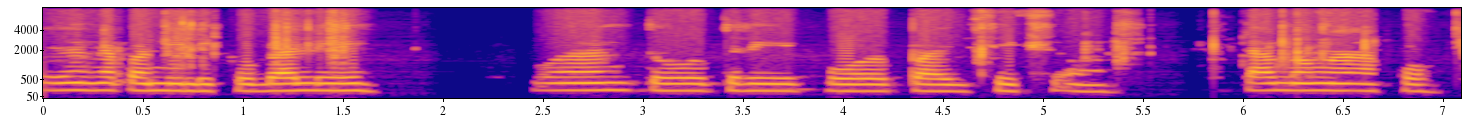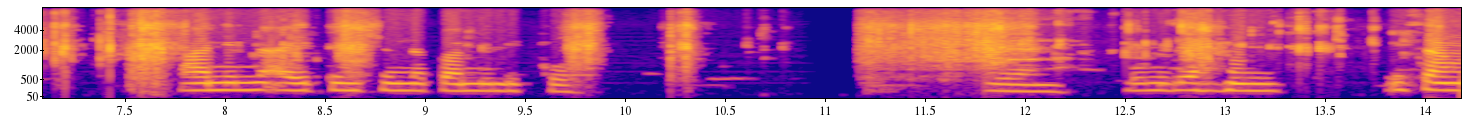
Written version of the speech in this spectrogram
yan ang napamili ko. Bali 1 2 3 4 5 6 oh. tama nga ako. Anim na items yung napamili ko. Ayan bumili ako ng isang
